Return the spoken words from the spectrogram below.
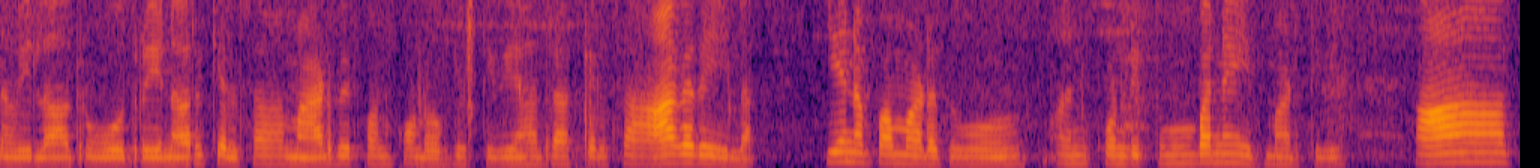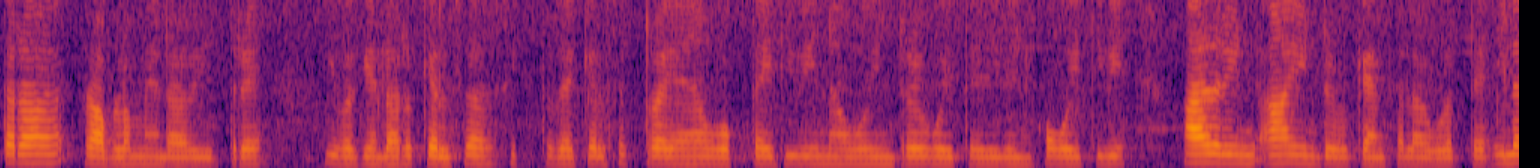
ನಾವು ಎಲ್ಲಾದರೂ ಹೋದ್ರೆ ಏನಾದ್ರು ಕೆಲಸ ಮಾಡಬೇಕು ಅಂದ್ಕೊಂಡು ಹೋಗಿರ್ತೀವಿ, ಆದರೆ ಆ ಕೆಲಸ ಆಗೋದೇ ಇಲ್ಲ. ಏನಪ್ಪ ಮಾಡೋದು? ಅಂದ್ಕೊಂಡು ತುಂಬಾ ಇದು ಮಾಡ್ತೀವಿ. ಆ ಥರ ಪ್ರಾಬ್ಲಮ್ ಏನಾದ್ರು ಇದ್ದರೆ ಇವಾಗ ಎಲ್ಲರೂ ಕೆಲಸ ಸಿಗ್ತದೆ ಕೆಲಸಕ್ಕೆ ಟ್ರೈ ಹೋಗ್ತಾ ಇದ್ದೀವಿ, ನಾವು ಇಂಟರ್ವ್ಯೂಗೆ ಹೋಗ್ತಾ ಇದ್ದೀವಿ ಅನ್ಕೊ ಹೋಗ್ತೀವಿ. ಆದರೆ ಇನ್, ಆ ಇಂಟರ್ವ್ಯೂ ಕ್ಯಾನ್ಸಲ್ ಆಗಿಬಿಡುತ್ತೆ. ಇಲ್ಲ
